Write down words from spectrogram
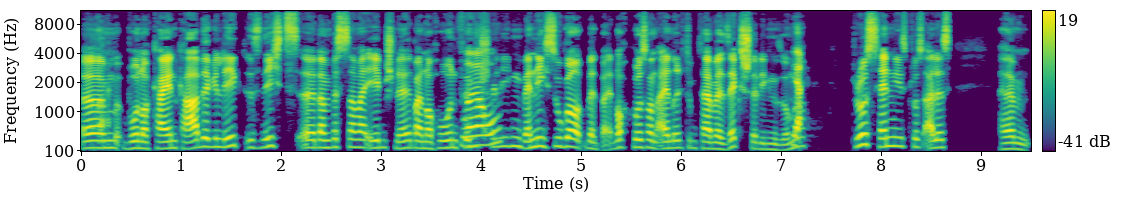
ähm, wo noch kein Kabel gelegt ist, nichts, äh, dann bist du mal eben schnell bei einer hohen fünfstelligen, wenn nicht sogar bei noch größeren Einrichtungen teilweise sechsstelligen Summe. Ja. Plus Handys, plus alles. Ähm,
